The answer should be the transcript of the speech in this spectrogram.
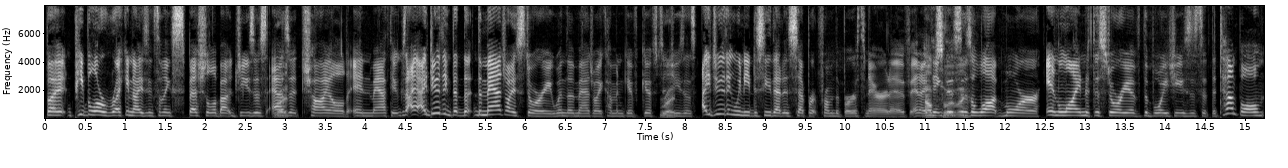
But people are recognizing something special about Jesus as Right. a child in Matthew. Because I, I do think that the, the Magi story, when the Magi come and give gifts to Right. Jesus, I do think we need to see that as separate from the birth narrative. And I think this is a lot more in line with the story of the boy Jesus at the temple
